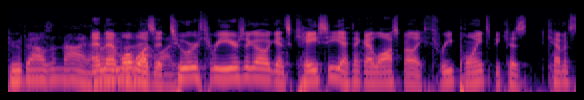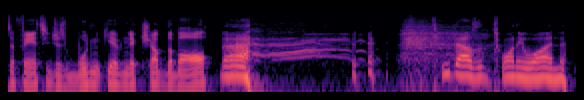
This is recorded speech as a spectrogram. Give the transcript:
2009. And then what was it? one. Two or three years ago against Casey, I think I lost by like three points because Kevin Stefanski just wouldn't give Nick Chubb the ball. 2021.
